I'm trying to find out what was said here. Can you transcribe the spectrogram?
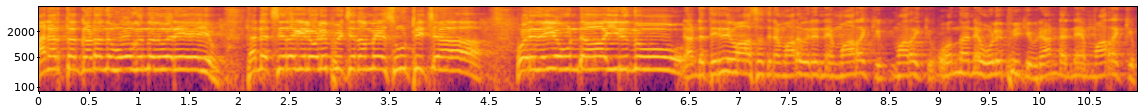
അനർത്ഥം കടന്നു പോകുന്നത് വരെയും തന്റെ ചിറകിൽ ഒളിപ്പിച്ച് നമ്മെ സൂക്ഷിച്ച ഒരു ദൈവം ഉണ്ടായിരുന്നു. രണ്ട് തിരുനിവാസത്തിന്റെ മറവിൽ എന്നെ മറയ്ക്കും മറയ്ക്കും. ഒന്ന് എന്നെ ഒളിപ്പിക്കും രണ്ടെന്നെ മറയ്ക്കും.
